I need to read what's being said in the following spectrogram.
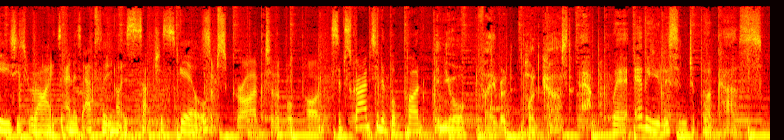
easy to write, and it's absolutely not. It's such a skill. Subscribe to the Book Pod. Subscribe to the Book Pod In your favourite podcast app. Wherever you listen to podcasts.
